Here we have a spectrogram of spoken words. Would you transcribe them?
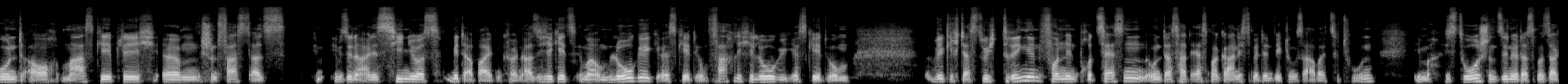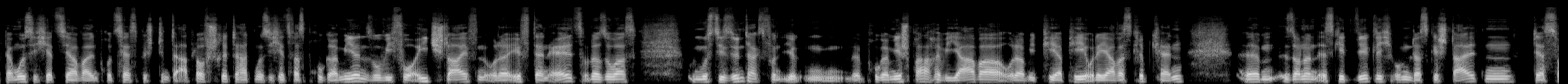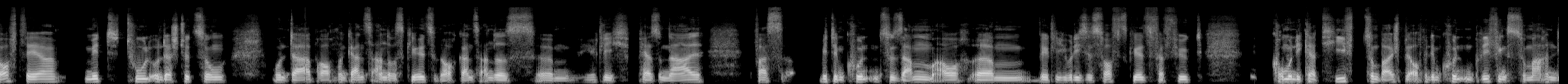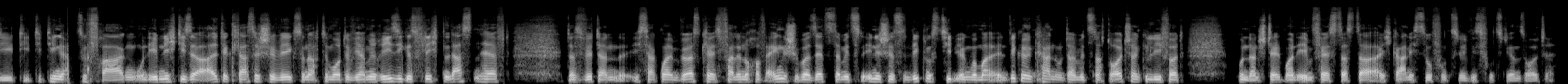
und auch maßgeblich ähm, schon fast als im, im Sinne eines Seniors mitarbeiten können. Also hier geht es immer um Logik, es geht um fachliche Logik, es geht um wirklich das Durchdringen von den Prozessen und das hat erstmal gar nichts mit Entwicklungsarbeit zu tun. Im historischen Sinne, dass man sagt, da muss ich jetzt ja, weil ein Prozess bestimmte Ablaufschritte hat, muss ich jetzt was programmieren, so wie for each Schleifen oder if then else oder sowas und muss die Syntax von irgendeiner Programmiersprache wie Java oder mit PHP oder JavaScript kennen, ähm, sondern es geht wirklich um das Gestalten der Software mit Tool-Unterstützung. Und da braucht man ganz andere Skills und auch ganz anderes ähm, wirklich Personal, was mit dem Kunden zusammen auch ähm, wirklich über diese Soft Skills verfügt, kommunikativ zum Beispiel auch mit dem Kunden Briefings zu machen, die, die, die Dinge abzufragen und eben nicht dieser alte klassische Weg, so nach dem Motto, wir haben ein riesiges Pflichtenlastenheft. Das wird dann, ich sag mal, im Worst-Case-Falle noch auf Englisch übersetzt, damit es ein indisches Entwicklungsteam irgendwann mal entwickeln kann und dann wird es nach Deutschland geliefert und dann stellt man eben fest, dass da eigentlich gar nicht so funktioniert, wie es funktionieren sollte.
